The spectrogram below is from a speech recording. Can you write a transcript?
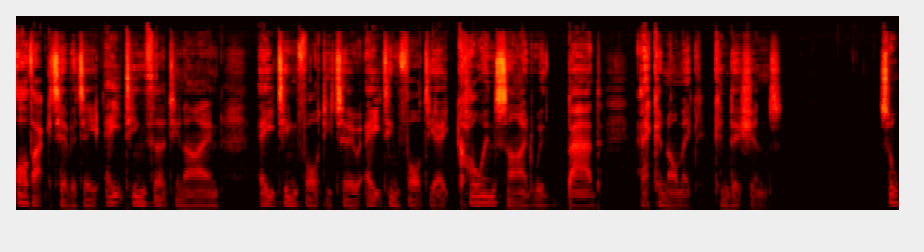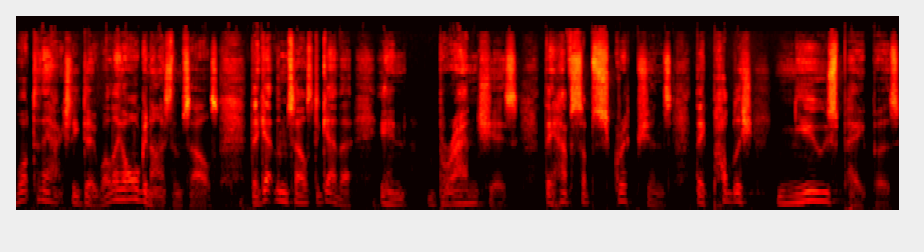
of activity 1839, 1842, 1848 coincide with bad economic conditions. So, what do they actually do? Well, they organize themselves. They get themselves together in branches. They have subscriptions. They publish newspapers.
